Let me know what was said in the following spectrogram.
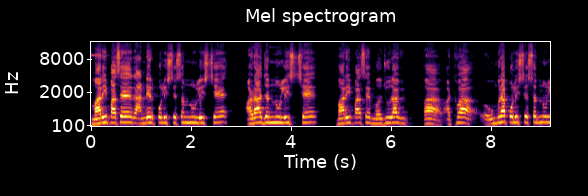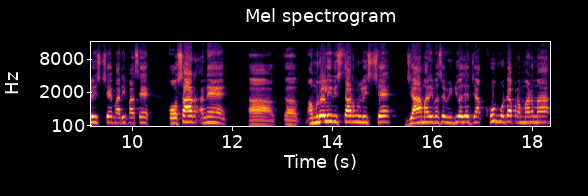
મારી પાસે રાંદેર પોલીસ સ્ટેશનનું લિસ્ટ છે, અડાજનનું લિસ્ટ છે, મારી પાસે મજુરા અથવા ઉમરા પોલીસ સ્ટેશનનું લિસ્ટ છે, મારી પાસે કોસાર અને અમરોલી વિસ્તારનું લિસ્ટ છે જ્યાં મારી પાસે વીડિયો છે, જ્યાં ખૂબ મોટા પ્રમાણમાં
